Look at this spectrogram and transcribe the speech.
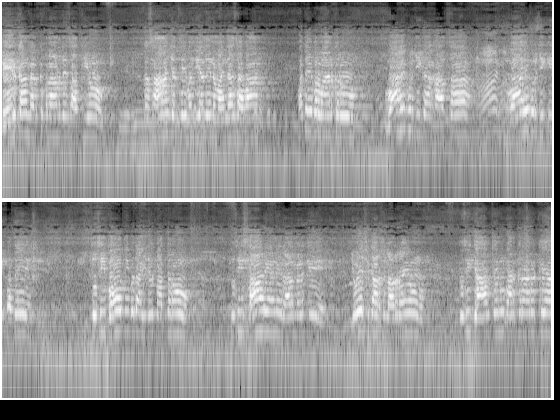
ਵੇਰਕਾ ਮਿਲਕ ਪਲਾਂਟ ਦੇ ਸਾਥੀਓ, ਕਿਸਾਨ ਜਥੇਬੰਦੀਆਂ ਦੇ ਨੁਮਾਇੰਦਾ ਸਾਹਿਬਾਨ, ਫਤਿਹ ਪ੍ਰਵਾਨ ਕਰੋ। ਵਾਹਿਗੁਰੂ ਜੀ ਕਾ ਖਾਲਸਾ, ਵਾਹਿਗੁਰੂ ਜੀ ਕੀ ਫਤਿਹ। ਤੁਸੀਂ ਬਹੁਤ ਹੀ ਵਧਾਈ ਦੇ ਪਾਤਰ ਹੋ। ਤੁਸੀਂ ਸਾਰਿਆਂ ਨੇ ਰਲ ਮਿਲ ਕੇ ਜੋ ਇਹ ਸੰਘਰਸ਼ ਲੜ ਰਹੇ ਹੋ, ਤੁਸੀਂ ਜਾਬਤੇ ਨੂੰ ਬਰਕਰਾਰ ਰੱਖਿਆ।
